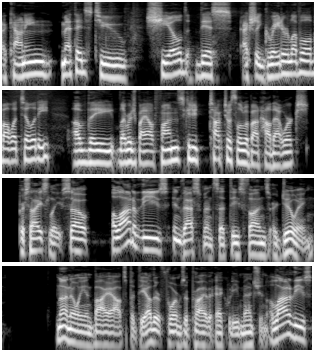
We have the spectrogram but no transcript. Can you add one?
accounting methods to shield this actually greater level of volatility of the leverage buyout funds. Could you talk to us a little bit about how that works? Precisely. So, a lot of these investments that these funds are doing not only in buyouts, but the other forms of private equity you mentioned. A lot of these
